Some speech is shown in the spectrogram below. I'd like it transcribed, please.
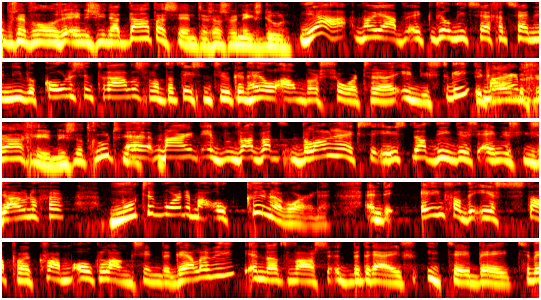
van onze energie naar datacenters als we niks doen. Ja, nou ja, ik wil niet zeggen het zijn de nieuwe kolencentrales, want dat is natuurlijk een heel ander soort industrie industrie. Ik hou er graag in, is dat goed? Ja. Uh, maar wat, wat, het belangrijkste is, dat die dus energiezuiniger moeten worden, maar ook kunnen worden. En de, een van de eerste stappen kwam ook langs in de gallery. En dat was het bedrijf ITB2.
